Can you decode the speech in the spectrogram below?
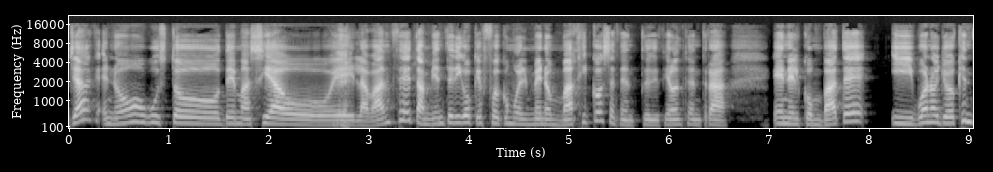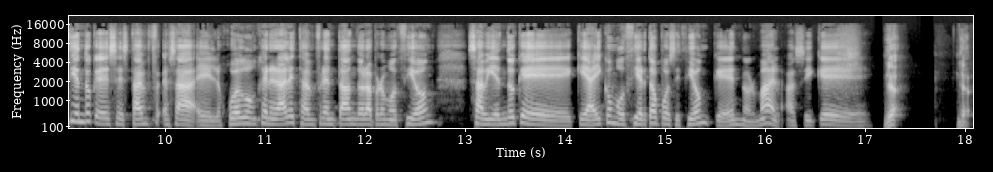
Ya, no gustó demasiado eh. el avance. También te digo que fue como el menos mágico. Se hicieron centrar en el combate. Y bueno, yo es que entiendo que se está, o sea, el juego en general está enfrentando la promoción sabiendo que, que, hay como cierta oposición, que es normal. Así que. Ya, ya.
